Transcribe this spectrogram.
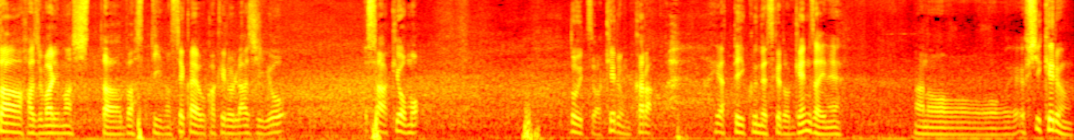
さあ始まりました。バスティの世界をかけるラジオ。さあ今日もドイツはケルンからやっていくんですけど現在ねあのー FC ケルン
